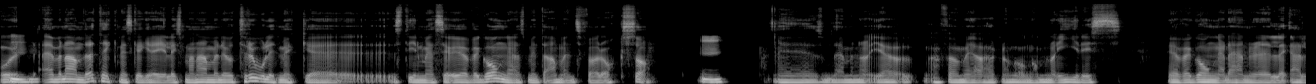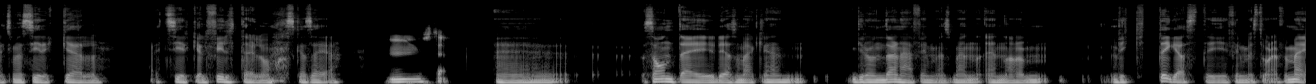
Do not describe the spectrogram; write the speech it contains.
Och Mm. även andra tekniska grejer, liksom han använder otroligt mycket stilmässiga övergångar som inte används för också. Mm. Eh, som det nå- jag har för mig jag har hört någon gång om några iris-övergångar, det här när det är liksom en cirkel, ett cirkelfilter eller vad man ska säga. Mm, just det. Eh, sånt är ju det som verkligen grundar den här filmen som en, en av de viktigaste i filmhistorien för mig.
